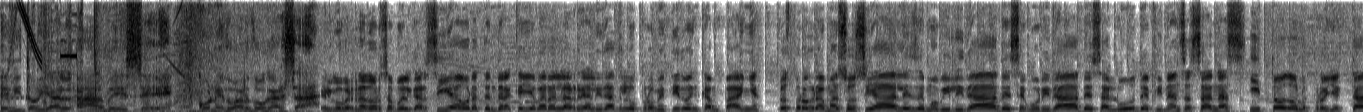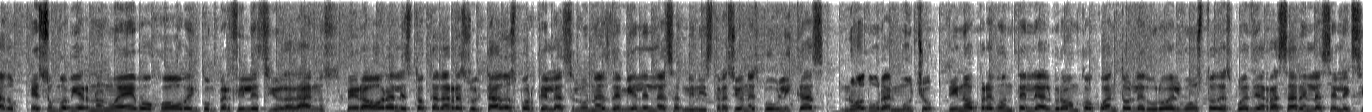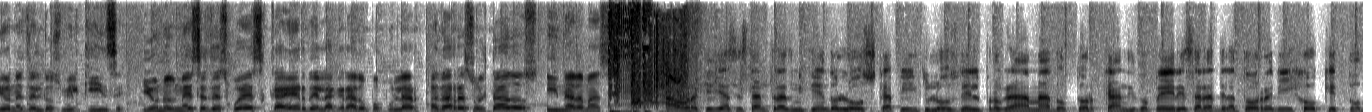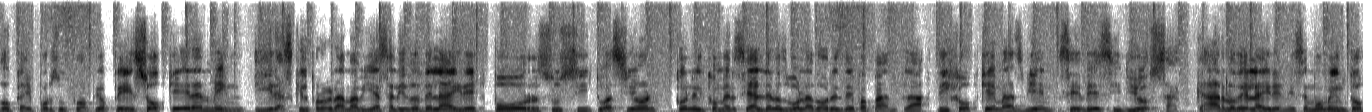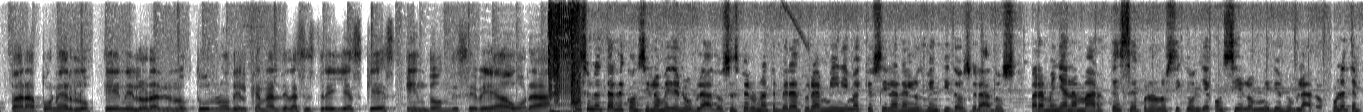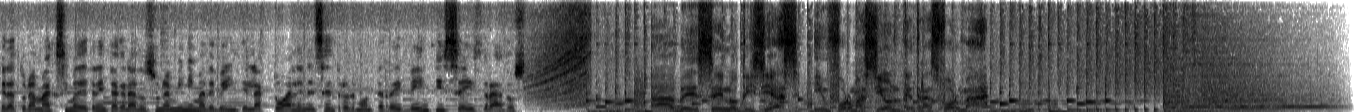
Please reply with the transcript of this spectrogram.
Editorial ABC con Eduardo Garza. El gobernador Samuel García ahora tendrá que llevar a la realidad lo prometido en campaña. Los programas sociales de movilidad, de seguridad, de salud, de finanzas sanas y todo lo proyectado. Es un gobierno nuevo, joven, con perfiles ciudadanos. Pero ahora les toca dar resultados porque las lunas de miel en las administraciones públicas no duran mucho. Si no, pregúntenle al Bronco cuánto le duró el gusto después de arrasar en las elecciones del 2015. Y unos meses después caer del agrado popular, a dar resultados y nada más. Ahora que ya se están transmitiendo los capítulos del programa, doctor Cándido Pérez, Arad de la Torre, dijo que todo cae por su propio peso, que eran mentiras que el programa había salido del aire por su situación con el comercial de los voladores de Papantla. Dijo que más bien se decidió sacarlo del aire en ese momento para ponerlo en el horario nocturno del canal de las estrellas, que es en donde se ve ahora. Es una tarde con cielo medio nublado, se espera una temperatura mínima que oscilará en los 22 grados. Para mañana martes se pronostica un día con cielo medio nublado. Una temperatura máxima de 30 grados, una mínima de 20. La actual en el centro de Monterrey, 26 grados. ABC Noticias. Información que transforma.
